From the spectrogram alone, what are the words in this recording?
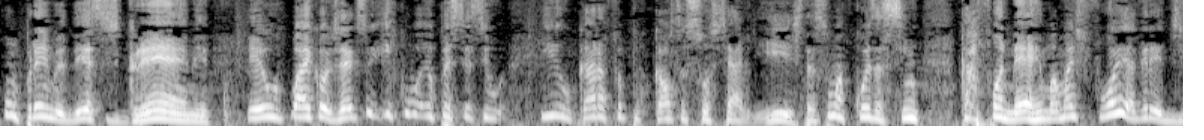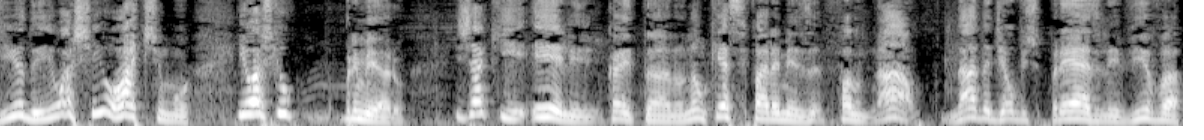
um prêmio desses, Grammy. Eu, o Michael Jackson, e eu pensei assim, e o cara foi por causa socialista, é uma coisa assim, cafonérrima, mas foi agredido, e eu achei ótimo. E eu acho que, o, primeiro, já que ele, Caetano, não quer se parabenizar, falando, não, nada de Elvis Presley, viva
